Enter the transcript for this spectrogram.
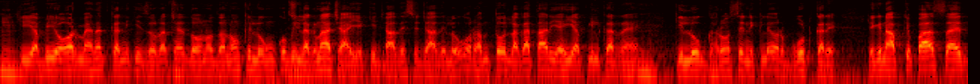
कि अभी और मेहनत करने की ज़रूरत है दोनों दलों के लोगों को भी लगना चाहिए कि ज़्यादा से ज़्यादा लोग और हम तो लगातार यही अपील कर रहे हैं कि लोग घरों से निकले और वोट करें लेकिन आपके पास शायद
